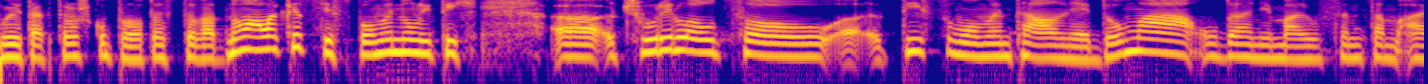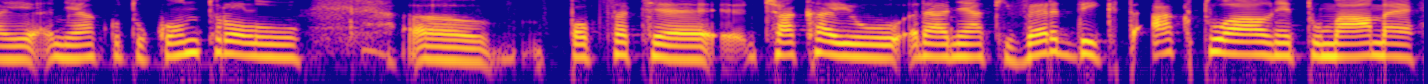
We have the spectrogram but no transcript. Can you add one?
bude tak trošku protestovať. No ale keď ste spomenuli tých e, Čurilovcov, e, tí sú momentálne doma, údajne majú sem tam aj nejakú tú kontrolu. E, v podstate čakajú na nejaký verdikt. Aktuálne tu máme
